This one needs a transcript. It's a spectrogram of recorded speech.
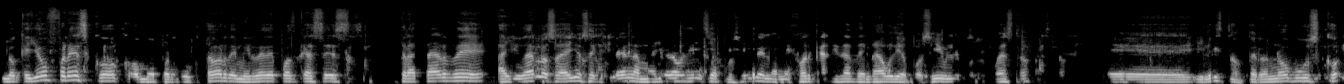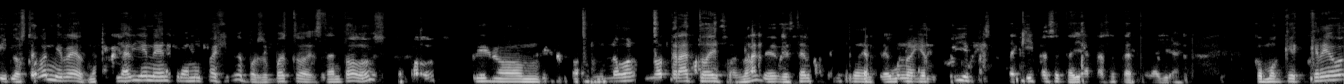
Lo que yo ofrezco como productor de mi red de podcast es tratar de ayudarlos a ellos a que tengan la mayor audiencia posible, la mejor calidad de audio posible, por supuesto. Eh, y listo, pero no busco, y los tengo en mi red, ¿no? Si alguien entra a mi página, por supuesto, están todos, pero um, no, no trato eso, ¿no? De, de estar entre uno y otro, oye, pásate aquí, pásate allá, pásate por allá. Como que creo,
